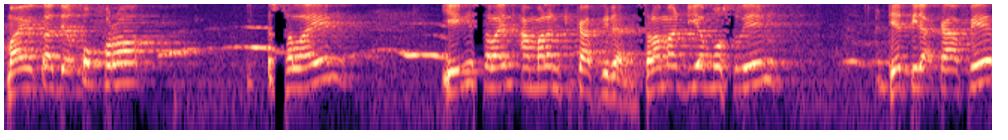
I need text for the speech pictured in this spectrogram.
ma yaqtadil kufra selain ya ini selain amalan kekafiran. Selama dia muslim, dia tidak kafir,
